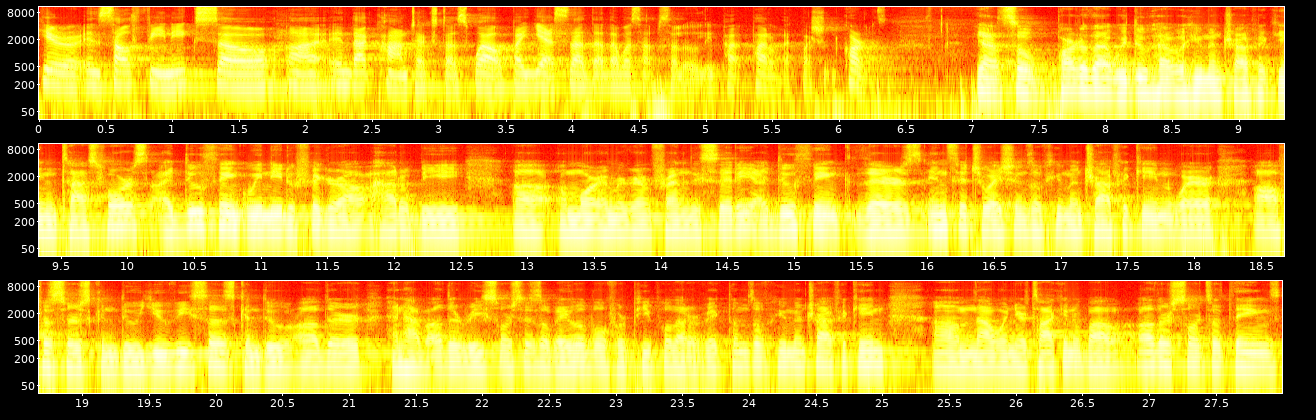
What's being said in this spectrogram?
here in South Phoenix, so uh, in that context as well. But yes, that, that, that was absolutely part, part of the question. Carlos. Yeah, so part of that, we do have a human trafficking task force. I do think we need to figure out how to be uh, a more immigrant friendly city. I do think there's in situations of human trafficking where officers can do U visas, can do other, and have other resources available for people that are victims of human trafficking. Um, now, when you're talking about other sorts of things,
